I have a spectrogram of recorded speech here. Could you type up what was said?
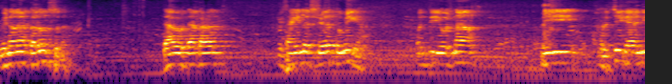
विनवण्या करून सुद्धा त्या त्या काळात मी सांगितलं श्रेय तुम्ही घ्या. पण ती योजना ही खर्ची घ्या आणि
